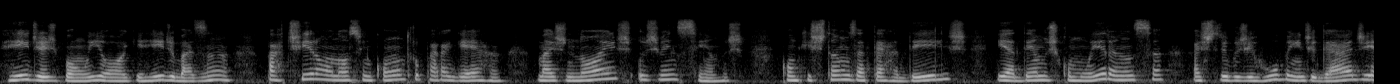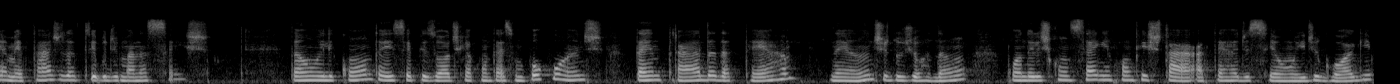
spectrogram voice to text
rei de Esbom e Og, rei de Bazã, partiram ao nosso encontro para a guerra, mas nós os vencemos. Conquistamos a terra deles e a demos como herança às tribos de Ruben e de Gade e a metade da tribo de Manassés. Então ele conta esse episódio que acontece um pouco antes da entrada da terra, né, antes do Jordão, quando eles conseguem conquistar a terra de Seom e de Gog.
